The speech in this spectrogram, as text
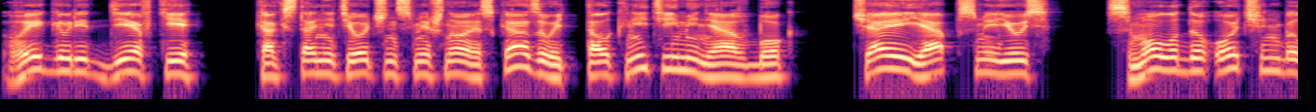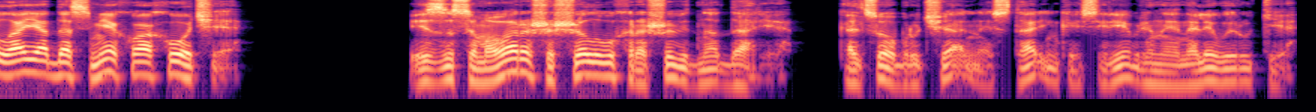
Вы, говорит, девки, как станете очень смешное сказывать, толкните и меня в бок. Чай я посмеюсь. С молоду очень была я до смеху охочая. Из-за самовара Шишелову хорошо видна Дарья. Кольцо обручальное, старенькое, серебряное, на левой руке.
